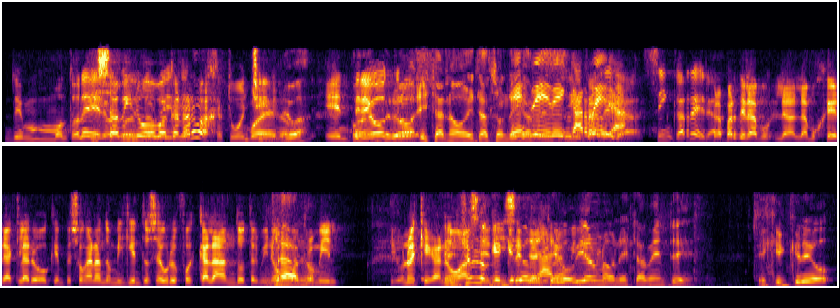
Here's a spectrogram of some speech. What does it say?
de montoneros. Y Sabino Vaca. Narvaja estuvo en Bueno, va. Entre Pero otros... estas no, estas son de Es de- carrera. de sin carrera. Sin carrera. Pero aparte la, la- la mujer, aclaró que empezó ganando 1.500 euros, fue escalando, terminó Claro. en 4.000. Digo, no es que ganó Yo hace lo que 17 creo de este gobierno, honestamente, es que creo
